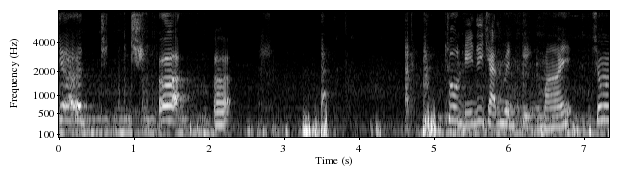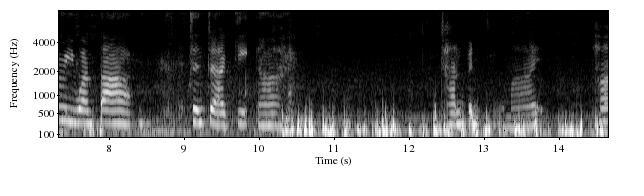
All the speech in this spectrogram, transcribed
เยอะเออเออโชคดีที่ฉันเป็นกิ่งไม้ ฉันไม่มีวันตายฉันจะกิ่งไม้ฉันเป็นกิ่งไม้ ถ้า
